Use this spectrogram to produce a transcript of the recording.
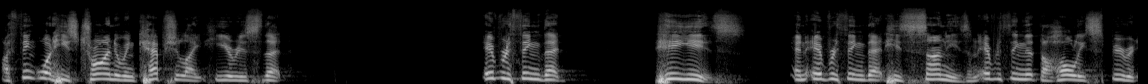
I think what he's trying to encapsulate here is that everything that he is, and everything that his son is, and everything that the Holy Spirit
